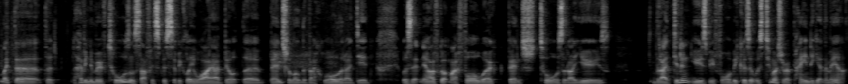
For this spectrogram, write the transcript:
like the the having to move tools and stuff is specifically why I built the bench along the back wall that I did. Was that now I've got my four workbench tools that I use that I didn't use before because it was too much of a pain to get them out.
